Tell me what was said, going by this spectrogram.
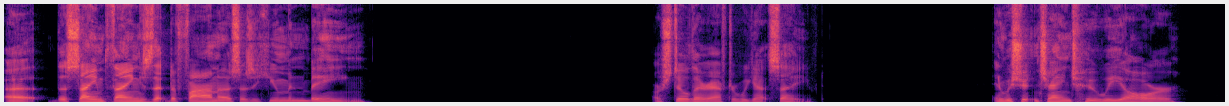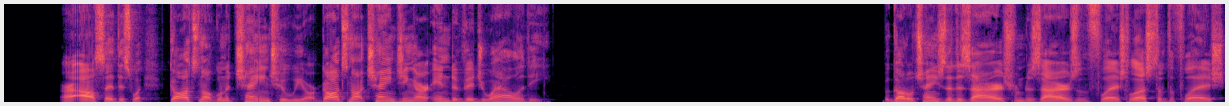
uh, the same things that define us as a human being are still there after we got saved. And we shouldn't change who we are. Or I'll say it this way God's not going to change who we are, God's not changing our individuality. But God will change the desires from desires of the flesh, lust of the flesh,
